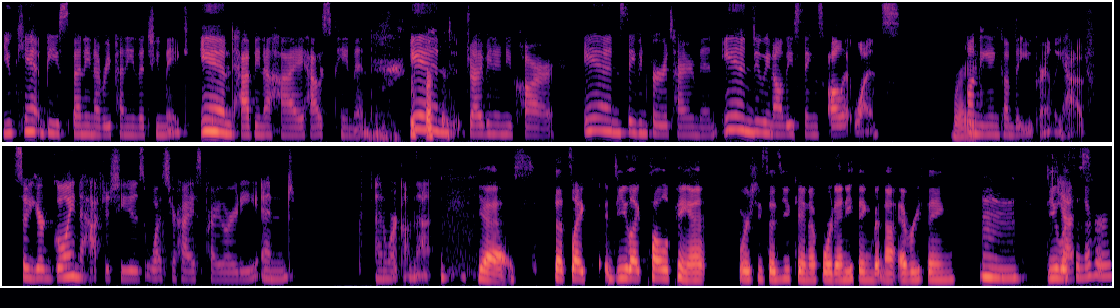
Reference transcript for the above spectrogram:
You can't be spending every penny that you make and having a high house payment and driving a new car and saving for retirement and doing all these things all at once right on the income that you currently have. So you're going to have to choose what's your highest priority and and work on that. Yes. That's like, do you like Paula Pant, where she says you can afford anything but not everything? Do you Yes. listen to her?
